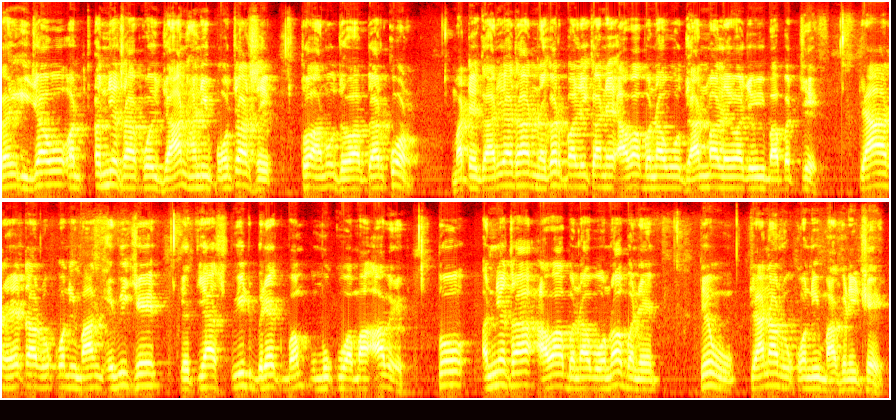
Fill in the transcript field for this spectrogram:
કંઈ ઈજાઓ અન- અન્યથા કોઈ જાનહાનિ પહોંચાડશે તો આનું જવાબદાર કોણ? માટે ગારિયાધાર નગરપાલિકાને આવા બનાવો ધ્યાનમાં લેવા જેવી બાબત છે. ત્યાં રહેતા લોકોની માંગ એવી છે કે ત્યાં સ્પીડ બ્રેક બમ્પ મૂકવામાં આવે તો અન્યથા આવા બનાવો ન બને તેવું ત્યાંના લોકોની માગણી છે.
